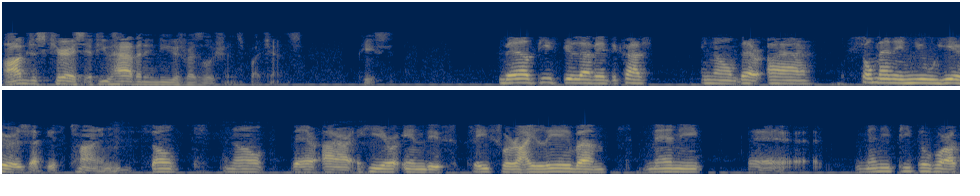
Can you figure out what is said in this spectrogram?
I'm just curious if you have any New Year's resolutions by chance. Peace. Well, peace, beloved, because you know there are so many New Years at this time. So you know there are here in this place where I live um, many. Uh, many people who are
